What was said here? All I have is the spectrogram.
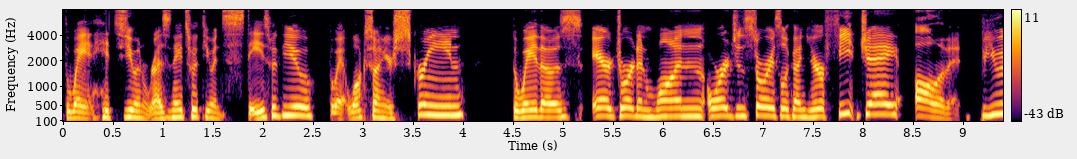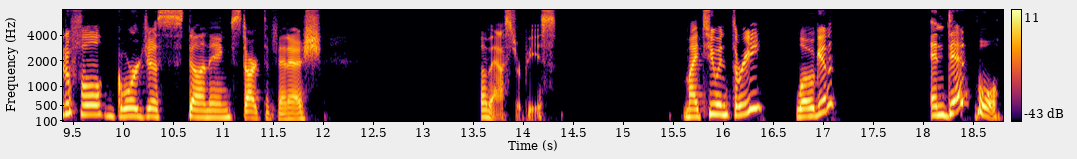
the way it hits you and resonates with you and stays with you, the way it looks on your screen, The way those Air Jordan 1 origin stories look on your feet, Jay, all of it. Beautiful, gorgeous, stunning, start to finish. A masterpiece. My two and three, Logan and Deadpool.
